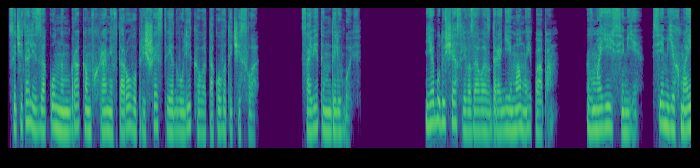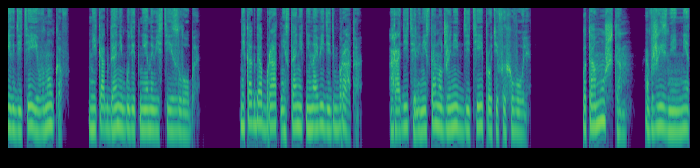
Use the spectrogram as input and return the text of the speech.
сочетались законным браком в храме второго пришествия двуликого такого-то числа. Совет им да любовь. Я буду счастлива за вас, дорогие мама и папа. В моей семье в семьях моих детей и внуков никогда не будет ненависти и злобы. Никогда брат не станет ненавидеть брата, а родители не станут женить детей против их воли. Потому что в жизни нет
